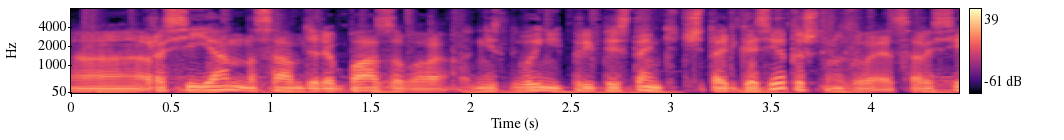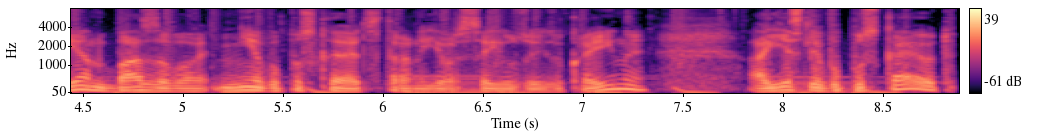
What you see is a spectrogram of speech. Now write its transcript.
Э, Россиян, на самом деле, базово, вы не перестанете читать газеты, что называется, россиян базово не выпускают страны Евросоюза из Украины, а если выпускают,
